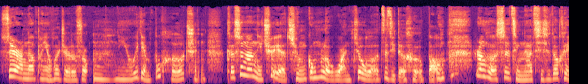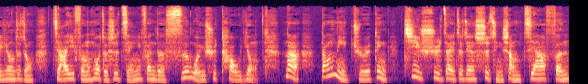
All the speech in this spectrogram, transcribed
虽然呢朋友会觉得说，嗯，你有一点不合群，可是呢你却也成功了挽救了自己的荷包。任何。事情呢，其实都可以用这种加一分或者是减一分的思维去套用。那当你决定继续在这件事情上加分，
